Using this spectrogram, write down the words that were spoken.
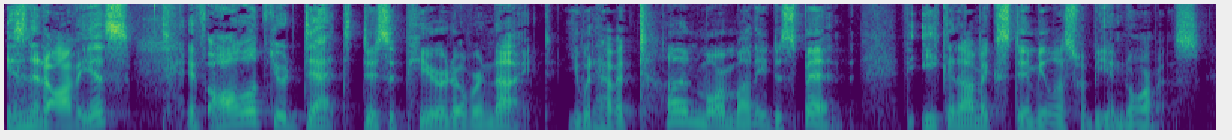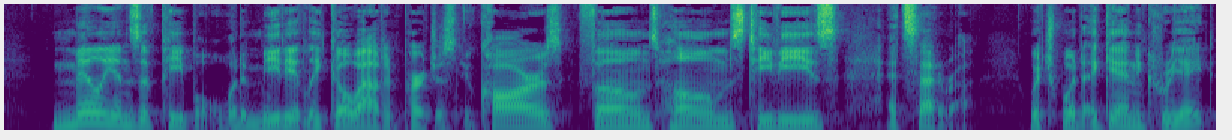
Isn't it obvious? If all of your debt disappeared overnight, you would have a ton more money to spend. The economic stimulus would be enormous millions of people would immediately go out and purchase new cars, phones, homes, TVs, etc., which would again create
